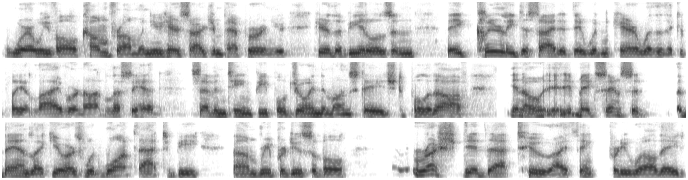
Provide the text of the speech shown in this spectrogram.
where we've all come from. When you hear Sergeant Pepper and you hear the Beatles, and they clearly decided they wouldn't care whether they could play it live or not unless they had 17 people join them on stage to pull it off. You know, it, it makes sense that a band like yours would want that to be um, reproducible. Rush did that too, I think, pretty well. They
